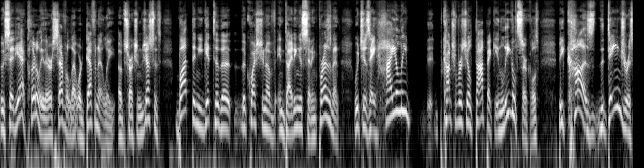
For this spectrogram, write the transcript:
who said, "Yeah, clearly there are several that were definitely obstruction of justice." But then you get to the the question of indicting a sitting president, which is a highly uh, controversial topic in legal circles because the danger is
